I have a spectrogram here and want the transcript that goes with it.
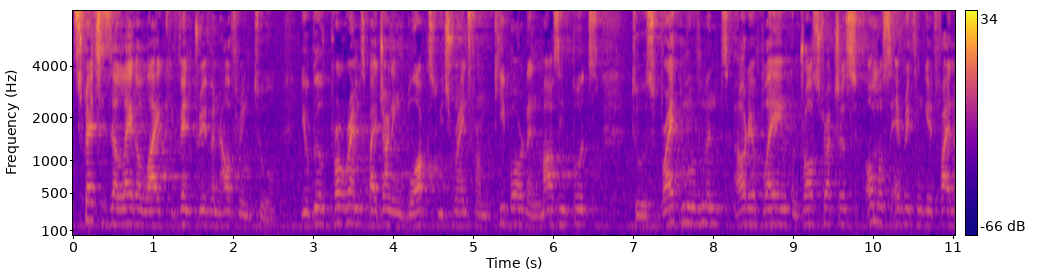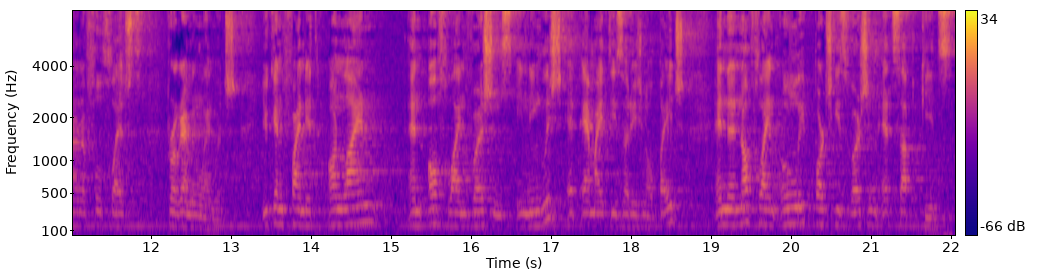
Scratch is a Lego-like event-driven authoring tool. You build programs by joining blocks which range from keyboard and mouse inputs to sprite movement, audio playing, control structures, almost everything you'd find on a full-fledged programming language. You can find it online and offline versions in English at MIT's original page and an offline-only Portuguese version at SAPO Kids.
